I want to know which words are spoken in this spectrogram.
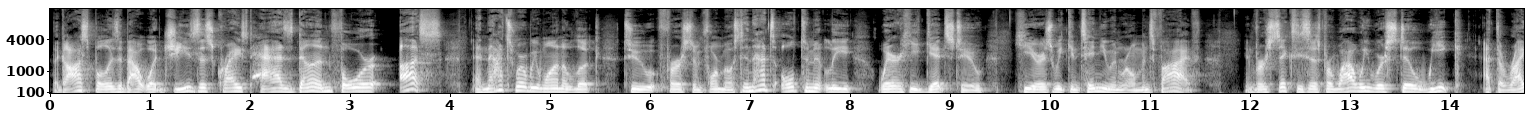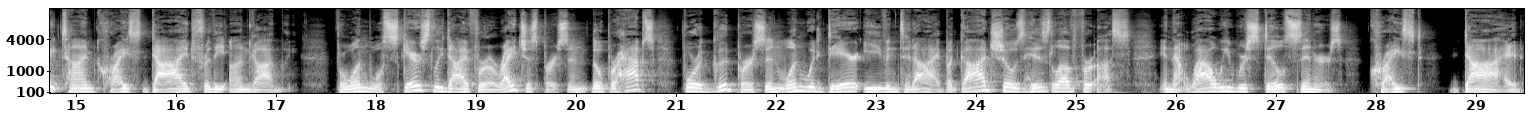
The gospel is about what Jesus Christ has done for us. And that's where we want to look to first and foremost. And that's ultimately where he gets to here as we continue in Romans 5. In verse 6, he says, For while we were still weak, at the right time Christ died for the ungodly. For one will scarcely die for a righteous person, though perhaps for a good person one would dare even to die. But God shows his love for us in that while we were still sinners, Christ died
